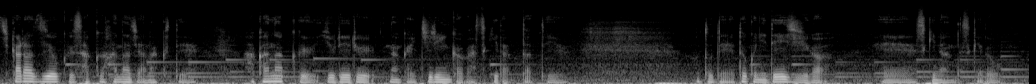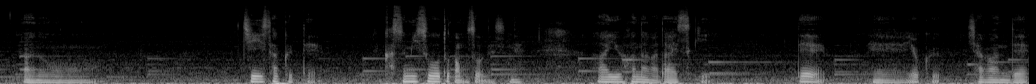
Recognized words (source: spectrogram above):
力強く咲く花じゃなくて儚く揺れるなんか一輪花が好きだったっていうことで特にデイジーが、えー、好きなんですけどあのー、小さくてかすみ草とかもそうですね。ああいう花が大好きで、えー、よくしゃがんで、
